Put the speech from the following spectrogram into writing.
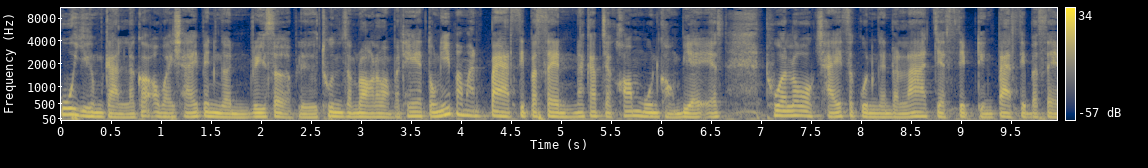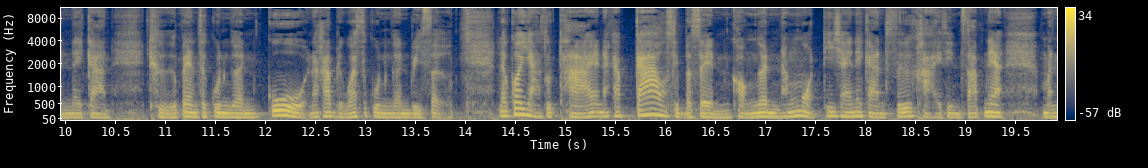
กู้ยืมกัน แล้วก็เอาไว้ใช้เป็นเงิน reserve หรือทุนสำรองระหว่างประเทศ ตรงนี้ประมาณ 80%นะครับจากข้อมูลของ BIS ทั่วโลกใช้สกุลเงินดอลลาร์70-80%ในการถือเป็นสกุลเงินกู้นะครับหรือว่าสกุลเงิน reserve แล้วก็อย่างสุดท้ายนะครับ90%ของเงินทั้งหมดที่ใช้ในการซื้อขายสินทรัพย์เนี่ยมัน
